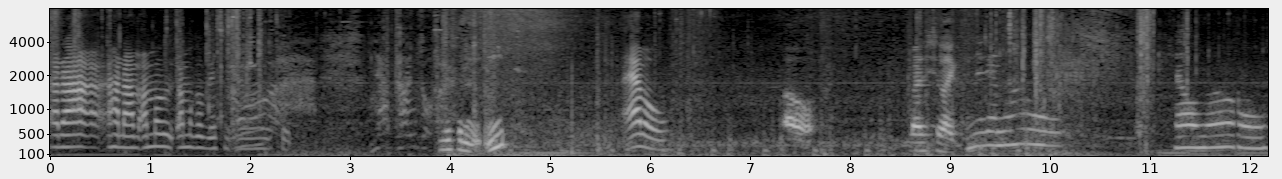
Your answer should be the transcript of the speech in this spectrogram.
Hold on, hold on. I'm gonna, I'm gonna go get some ammo real quick. Nap time's over. You something to eat? Ammo. Oh. But she's like, nigga, no. Hell no.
